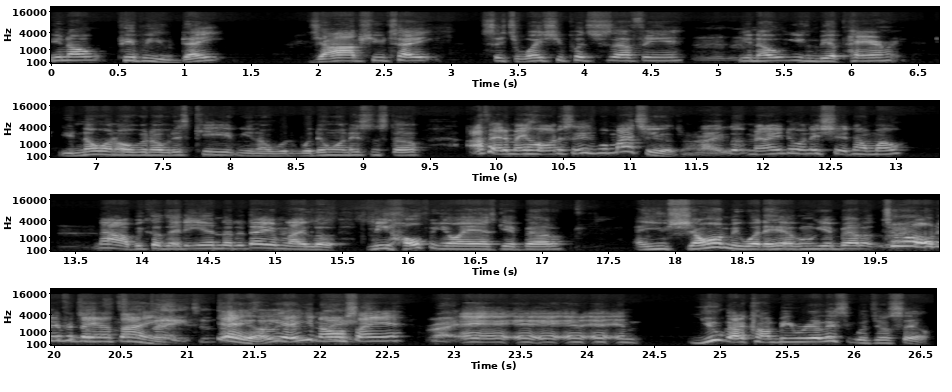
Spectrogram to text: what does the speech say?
You know, people you date, jobs you take, situations you put yourself in. hmm You know, you can be a parent, you knowing over and over this kid, you know, we're, we're doing this and stuff. I've had to make hard decisions with my children. Like, look, man, I ain't doing this shit no more. No, because at the end of the day, I'm like, look, me hoping your ass get better and you showing me what the hell gonna get better. Two Right. whole different damn things. Yeah, yeah, you know what I'm saying? Right. And, and, and, and, you got to come be realistic with yourself.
